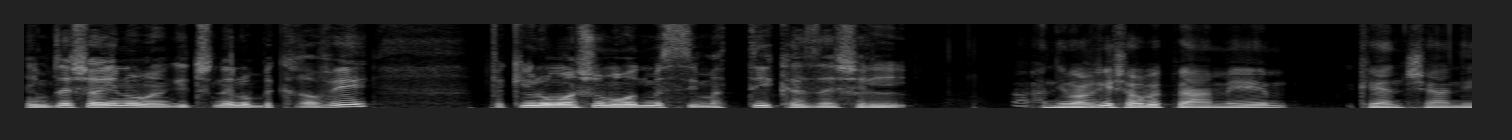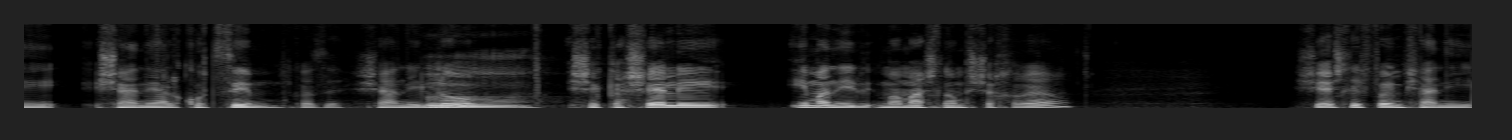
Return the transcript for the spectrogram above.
עם זה שהיינו, נגיד, שנינו בקרבי, וכאילו משהו מאוד משימתי כזה של... אני מרגיש הרבה פעמים, כן, שאני, שאני על קוצים כזה, שאני לא, Mm, שקשה לי, אם אני ממש לא משחרר, שיש לפעמים שאני,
